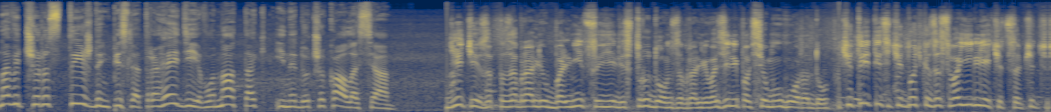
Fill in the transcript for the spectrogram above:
навіть через тиждень після трагедії вона так і не дочекалася. Дети за- забрали в больницу, еле с трудом забрали, возили по всему городу. Четыре тысячи дочка за свои лечится в чет-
